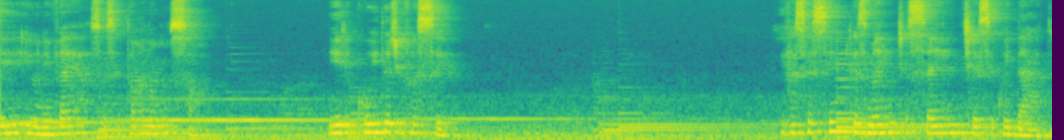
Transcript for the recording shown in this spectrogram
Você e o universo se tornam um só. E ele cuida de você. E você simplesmente sente esse cuidado.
